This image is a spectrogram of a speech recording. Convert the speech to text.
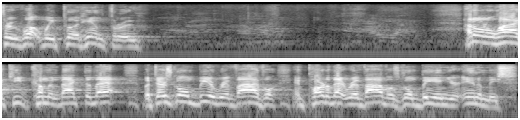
through what we put him through. I don't know why I keep coming back to that, but there's going to be a revival, and part of that revival is going to be in your enemies.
